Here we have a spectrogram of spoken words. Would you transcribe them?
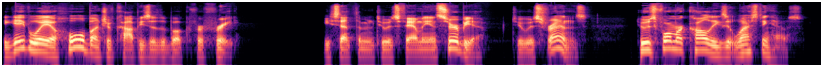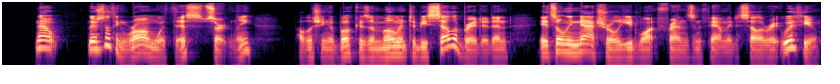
He gave away a whole bunch of copies of the book for free. He sent them to his family in Serbia, to his friends, to his former colleagues at Westinghouse. Now, there's nothing wrong with this, certainly. Publishing a book is a moment to be celebrated, and it's only natural you'd want friends and family to celebrate with you.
